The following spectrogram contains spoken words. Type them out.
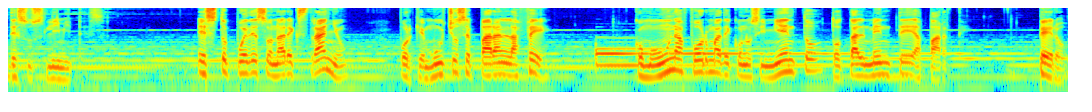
de sus límites. Esto puede sonar extraño porque muchos separan la fe como una forma de conocimiento totalmente aparte. Pero,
